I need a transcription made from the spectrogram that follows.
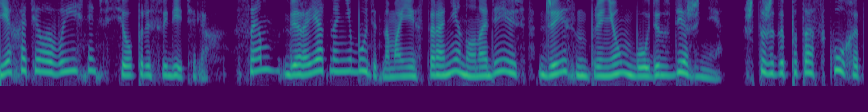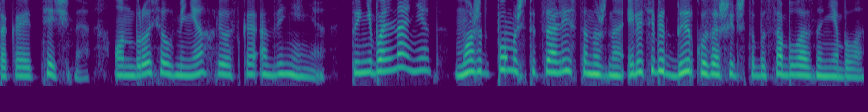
Я хотела выяснить все при свидетелях. Сэм, вероятно, не будет на моей стороне, но, надеюсь, Джейсон при нем будет сдержаннее. Что же ты потаскуха такая течная? Он бросил в меня хлесткое обвинение. Ты не больна, нет? Может, помощь специалиста нужна? Или тебе дырку зашить, чтобы соблазна не было?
